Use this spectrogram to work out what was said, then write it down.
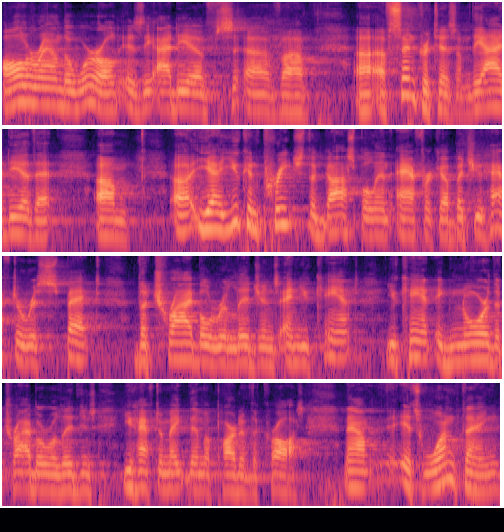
all around the world is the idea of, of, uh, uh, of syncretism, the idea that. Um, uh, yeah, you can preach the gospel in Africa, but you have to respect the tribal religions and you can't you can't ignore the tribal religions you have to make them a part of the cross now it's one thing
